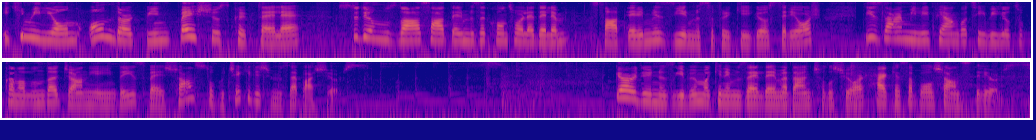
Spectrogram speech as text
2 milyon 14 bin 540 TL. Stüdyomuzda saatlerimizi kontrol edelim. Saatlerimiz 20.02'yi gösteriyor. Bizler Milli Piyango TV YouTube kanalında canlı yayındayız ve şans topu çekilişimize başlıyoruz. Gördüğünüz gibi makinemiz el değmeden çalışıyor. Herkese bol şans diliyoruz.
